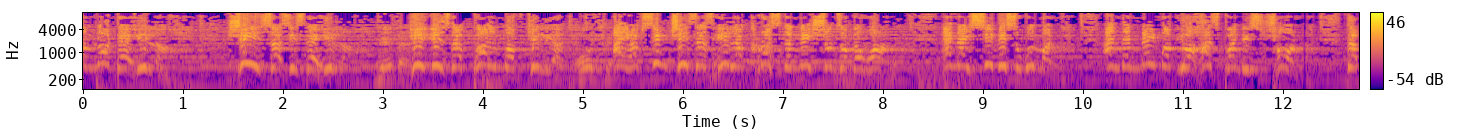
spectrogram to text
am not the healer. Jesus is the healer. Amen. He is the balm of Gilead. Oh, okay. I have seen Jesus heal across the nations of the world. And I see this woman, and the name of your husband is John. The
